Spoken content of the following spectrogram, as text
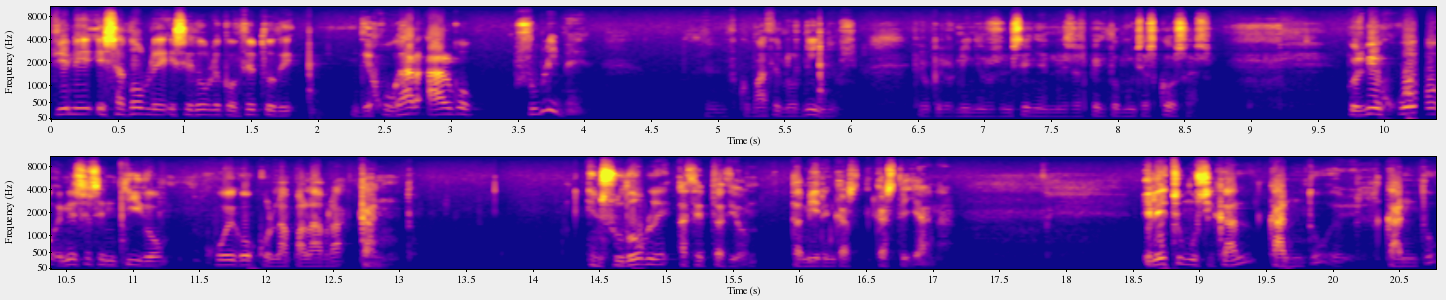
tiene esa doble, ese doble concepto de, de jugar a algo sublime, como hacen los niños. Creo que los niños nos enseñan en ese aspecto muchas cosas. Pues bien, juego en ese sentido, juego con la palabra canto, en su doble aceptación, también en castellana. El hecho musical, canto, el canto,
